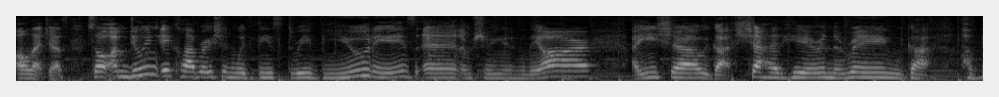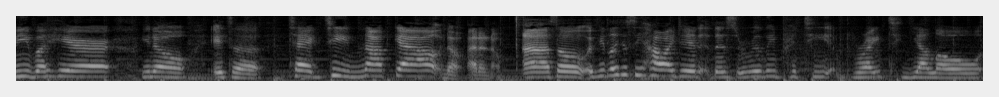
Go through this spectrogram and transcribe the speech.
all that jazz. So I'm doing a collaboration with these three beauties, and I'm sure you know who they are. Aisha, we got Shahd here in the ring, we got Habiba here. You know, it's a tag team knockout. No, I don't know. Uh, so if you'd like to see how I did this really pretty bright yellow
